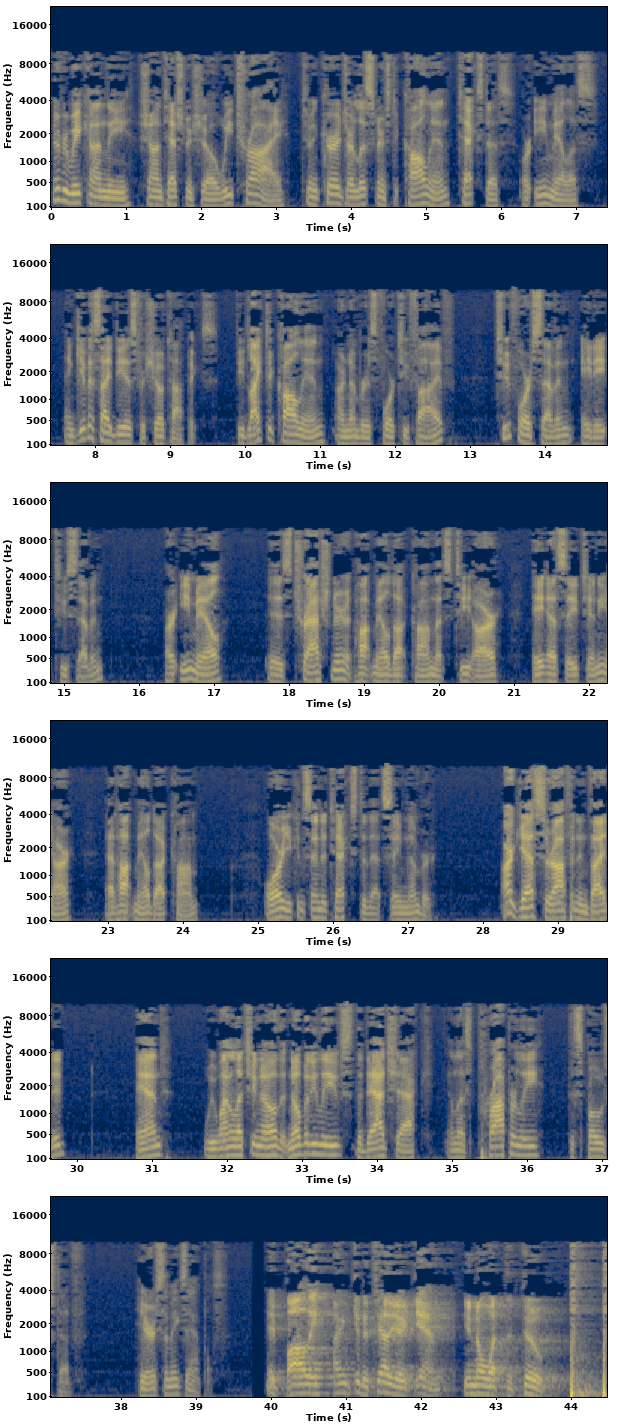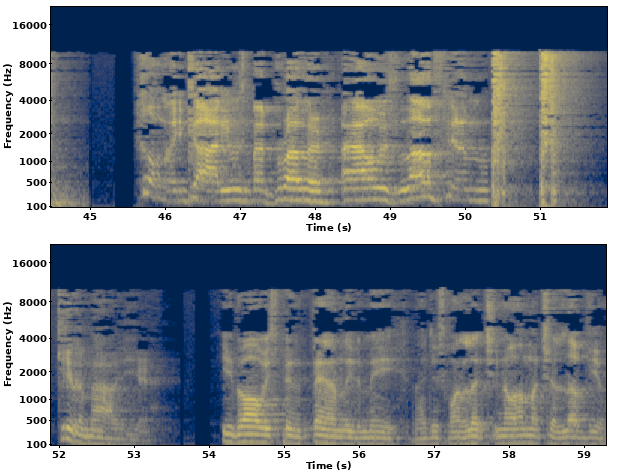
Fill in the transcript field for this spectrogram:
Every week on the Sean Teschner Show, we try to encourage our listeners to call in, text us, or email us and give us ideas for show topics. If you'd like to call in, our number is 425 247 8827. Our email is trashner at hotmail.com. That's T R A S H N E R at hotmail.com. Or you can send a text to that same number. Our guests are often invited, and we want to let you know that nobody leaves the Dad Shack unless properly disposed of. Here are some examples. Hey, Polly, I'm gonna tell you again. You know what to do. Oh my god, he was my brother. I always loved him. Get him out of here. You've always been family to me. I just want to let you know how much I love you.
